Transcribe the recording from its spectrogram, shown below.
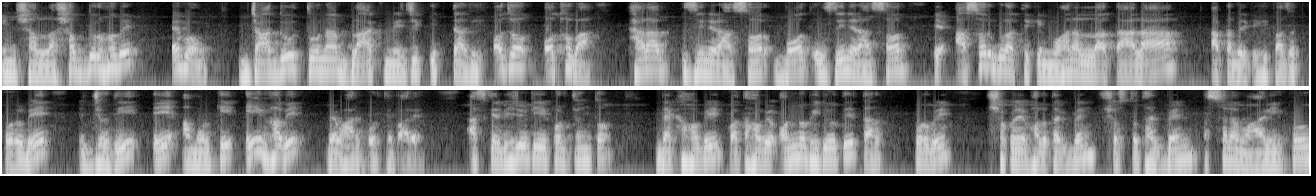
ইনশাল্লাহ সব দূর হবে এবং জাদু টোনা ব্ল্যাক ম্যাজিক ইত্যাদি অজ- অথবা খারাপ জিনের আসর, বদ জিনের আসর এই আসরগুলা থেকে মহান আল্লাহ তাআলা আপনাদেরকে হেফাজত করবে যদি এই আমলকে এইভাবে ব্যবহার করতে পারেন আজকের ভিডিওটি এই পর্যন্ত। দেখা হবে, কথা হবে অন্য ভিডিওতে। তার পূর্বে সকলে ভালো থাকবেন, সুস্থ থাকবেন। আসসালামু আলাইকুম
